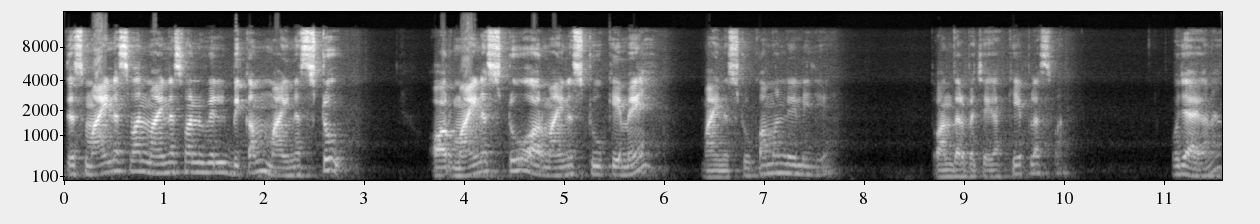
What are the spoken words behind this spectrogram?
this minus one minus one will become minus two और माइनस टू और माइनस टू के में माइनस टू कॉमन ले लीजिए। तो अंदर बचेगा के प्लस वन हो जाएगा ना?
